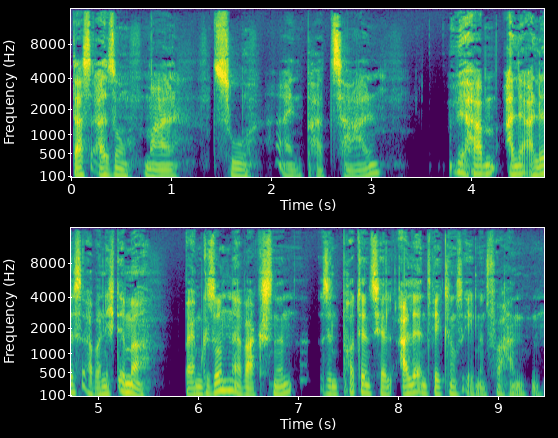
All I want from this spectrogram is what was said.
Das also mal zu ein paar Zahlen. Wir haben alle alles, aber nicht immer. Beim gesunden Erwachsenen sind potenziell alle Entwicklungsebenen vorhanden.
